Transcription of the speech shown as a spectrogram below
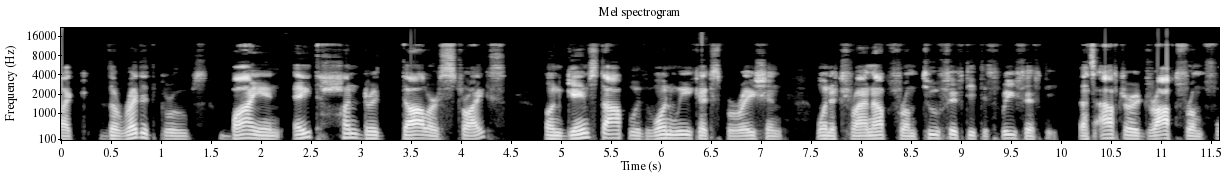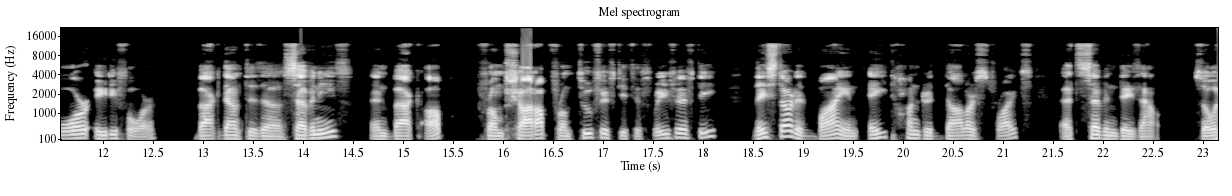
like the reddit groups buying $800 strikes on gamestop with one week expiration when it ran up from 250 to 350 that's after it dropped from 484 back down to the 70s and back up from shot up from 250 to 350 they started buying $800 strikes at seven days out. So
